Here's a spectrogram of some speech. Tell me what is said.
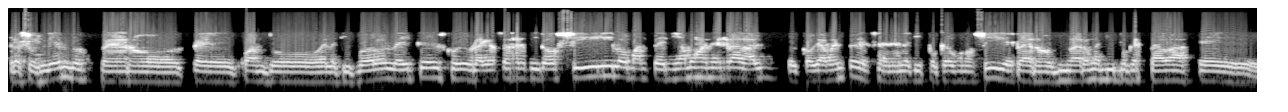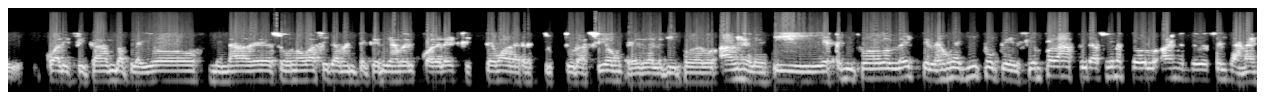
resurgiendo, pero eh, cuando el equipo de los Lakers, Kobe Bryant se retiró, sí lo manteníamos en el radar, porque obviamente es el equipo que uno sigue, pero no era un equipo que estaba eh, cualificando a playoffs ni nada de eso. Uno básicamente quería ver cuál era el sistema de reestructuración del equipo de Los Ángeles. Y este equipo de los Lakers es un equipo que siempre las aspiraciones todos los años debe ser ganar.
